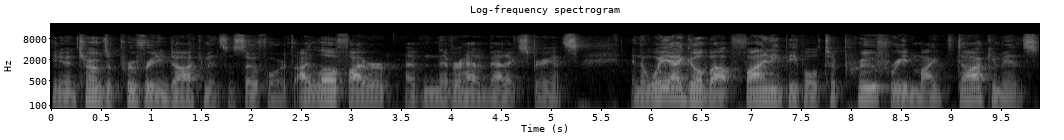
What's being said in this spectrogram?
you know, in terms of proofreading documents and so forth. I love Fiverr. I've never had a bad experience. And the way I go about finding people to proofread my documents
